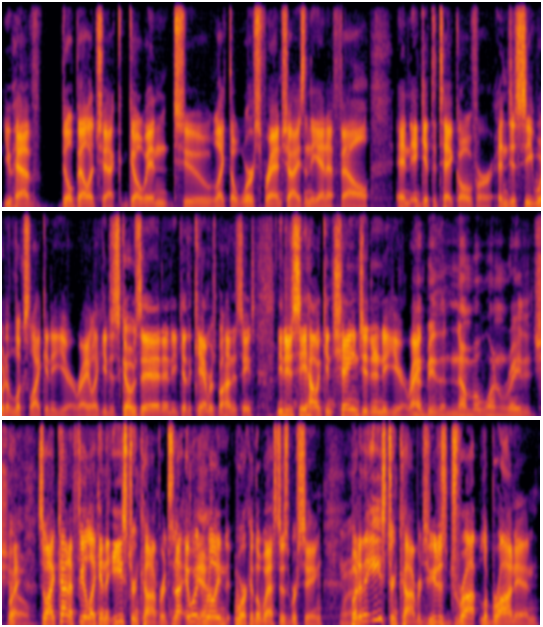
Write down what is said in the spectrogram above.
You have Bill Belichick go into like the worst franchise in the NFL and, and get to take over and just see what it looks like in a year, right? Like he just goes in and you get the cameras behind the scenes. You just see how it can change it in a year, right? That'd be the number one rated show. Right. So I kind of feel like in the Eastern Conference, not, it wouldn't Yeah. really work in the West as we're seeing, Right. but in the Eastern Conference, if you just drop LeBron in,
